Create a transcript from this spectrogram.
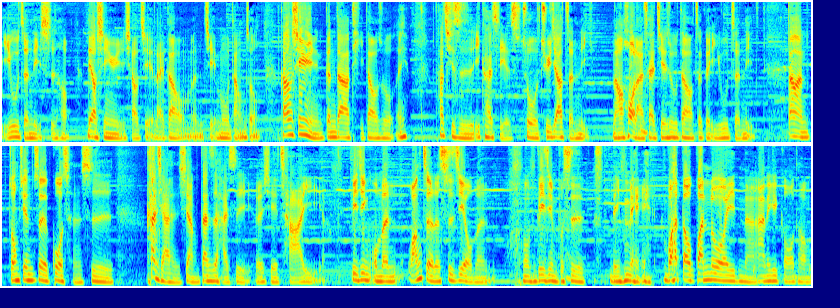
遗物整理师哈。廖欣宇小姐来到我们节目当中。刚刚欣宇跟大家提到说，哎，她其实一开始也是做居家整理，然后后来才接触到这个遗物整理。当然，中间这个过程是看起来很像，但是还是有一些差异啊。毕竟我们王者的世界，我们 我们毕竟不是灵媒，我都关落音呐，按那个沟通，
